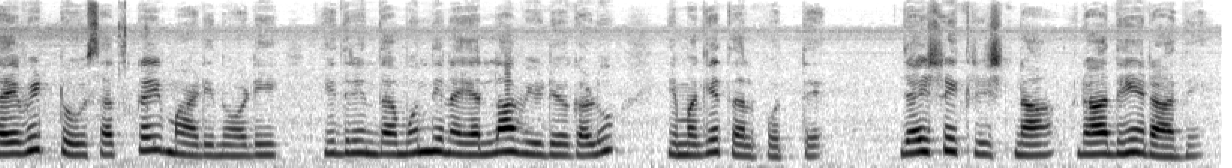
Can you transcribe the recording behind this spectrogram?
ದಯವಿಟ್ಟು ಸಬ್ಸ್ಕ್ರೈಬ್ ಮಾಡಿ ನೋಡಿ. ಇದರಿಂದ ಮುಂದಿನ ಎಲ್ಲ ವಿಡಿಯೋಗಳು ನಿಮಗೆ ತಲುಪುತ್ತೆ. ಜೈ ಶ್ರೀ ಕೃಷ್ಣ ರಾಧೆ ರಾಧೆ.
